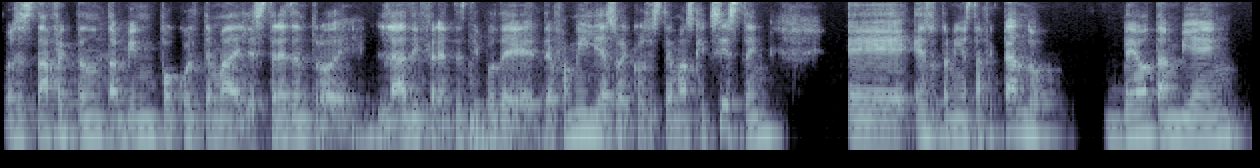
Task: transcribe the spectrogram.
pues está afectando también un poco el tema del estrés dentro de los diferentes tipos de, de, familias o ecosistemas que existen. Eh, eso también está afectando. Veo también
